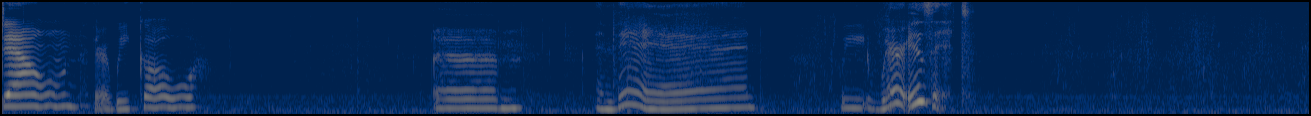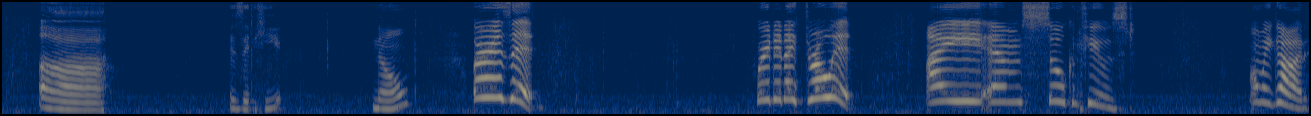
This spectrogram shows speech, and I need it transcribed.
down. There we go. Um, and then we, where is it? Uh, is it here? No. Where is it? Where did I throw it? I am so confused. Oh my god.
